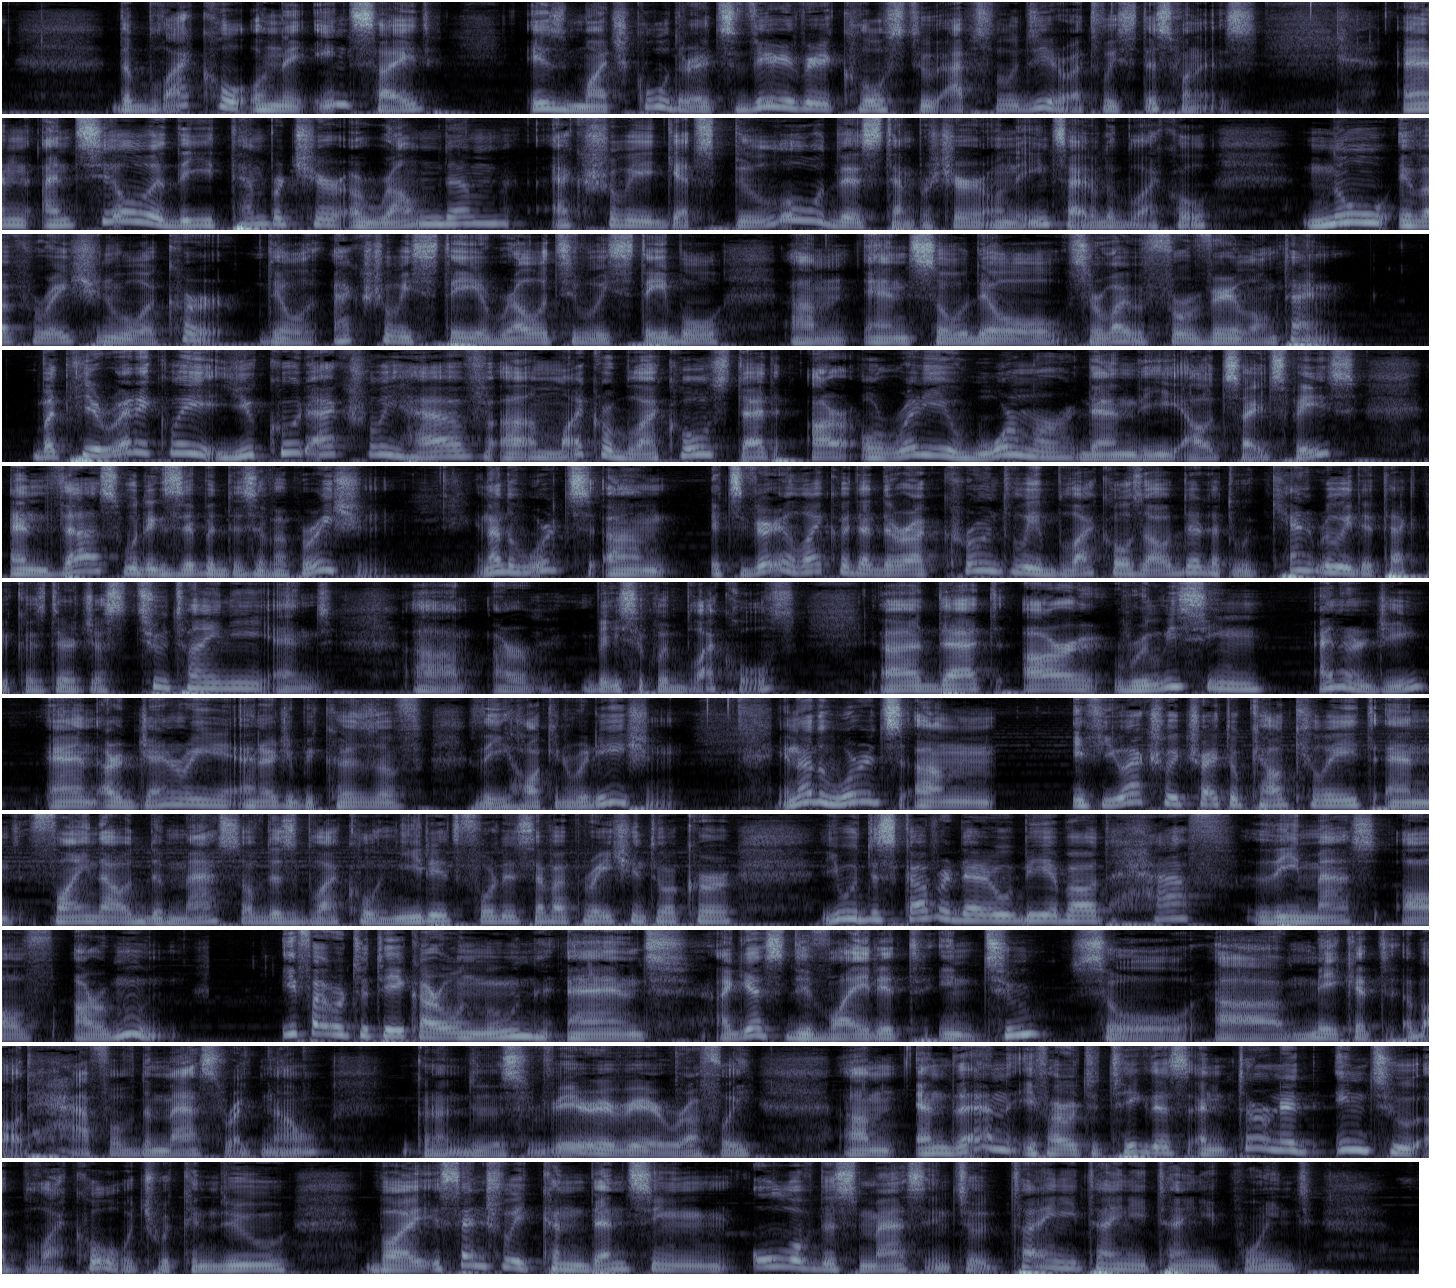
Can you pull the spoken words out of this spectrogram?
The black hole on the inside is much colder. It's very, very close to absolute zero, at least this one is. And until the temperature around them actually gets below this temperature on the inside of the black hole, no evaporation will occur. They'll actually stay relatively stable, um, and so they'll survive for a very long time. But theoretically, you could actually have uh, micro black holes that are already warmer than the outside space and thus would exhibit this evaporation. In other words, um, it's very likely that there are currently black holes out there that we can't really detect because they're just too tiny and uh, are basically black holes uh, that are releasing energy and are generating energy because of the Hawking radiation. In other words, um, if you actually try to calculate and find out the mass of this black hole needed for this evaporation to occur, you would discover that it would be about half the mass of our moon. If I were to take our own moon and I guess divide it in two, so uh, make it about half of the mass right now, I'm gonna do this very, very roughly. Um, and then if I were to take this and turn it into a black hole, which we can do by essentially condensing all of this mass into a tiny, tiny, tiny point.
